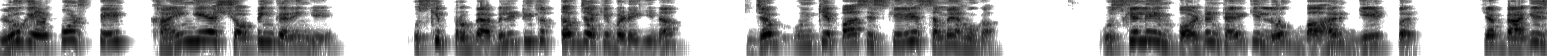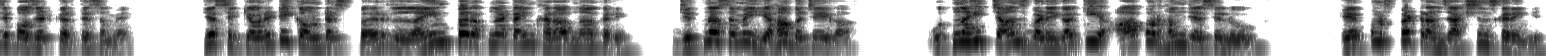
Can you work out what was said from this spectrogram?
लोग एयरपोर्ट पे खाएँगे या शॉपिंग करेंगे, उसकी प्रोबेबिलिटी तो तब जाके बढ़ेगी ना। जब उनके पास इसके लिए समय होगा। उसके लिए इंपॉर्टेंट है कि लोग बाहर गेट पर या बैगेज डिपॉजिट करते समय या सिक्योरिटी काउंटर्स पर लाइन पर अपना टाइम खराब ना करें। जितना समय यहाँ बचेगा, उतना ही चांस बढ़ेगा कि आप और हम जैसे लोग एयरपोर्ट्स पर ट्रांजैक्शंस करेंगे,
